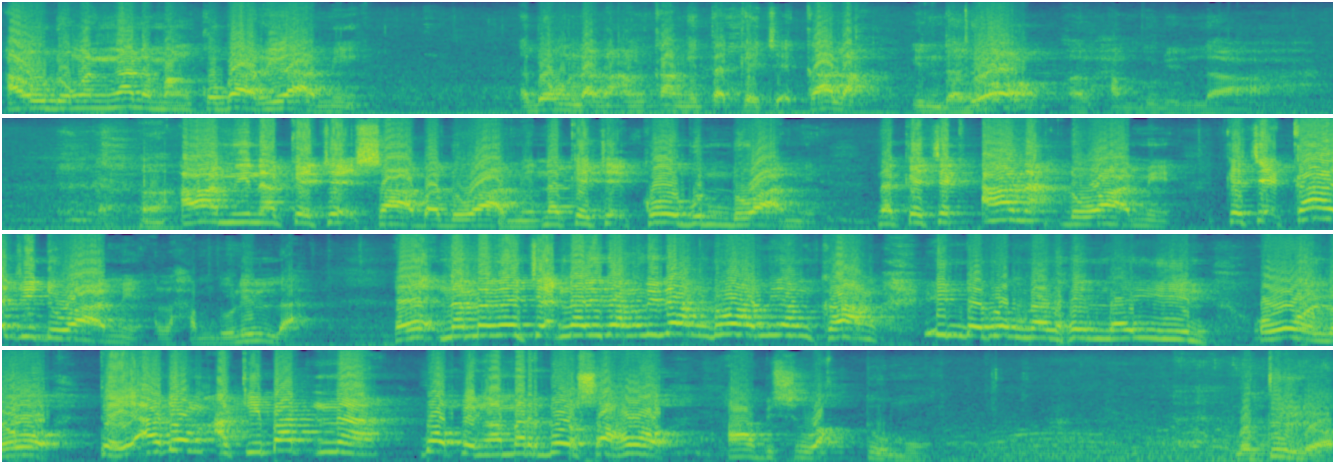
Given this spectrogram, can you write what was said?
Au dengan ngana mangkobari ami. Adong lang angkang ita kece kalah. Inda dong. Alhamdulillah. Uh, ami na kece saba doami na kece kobun doami na kece anak doami kece kaji doami alhamdulillah. Eh, na mengecek na lidang-lidang doami angkang. Inda dong na lain-lain. Oh lo teh adong akibatna. Bo pengamar dosa ho. Habis waktumu betul do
